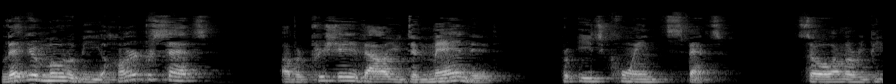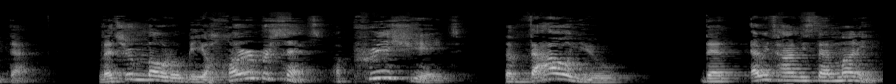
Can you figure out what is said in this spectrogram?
let your motto be 100% of appreciated value demanded for each coin spent. So I'm gonna repeat that. Let your motto be 100% appreciate the value that every time you spend money,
